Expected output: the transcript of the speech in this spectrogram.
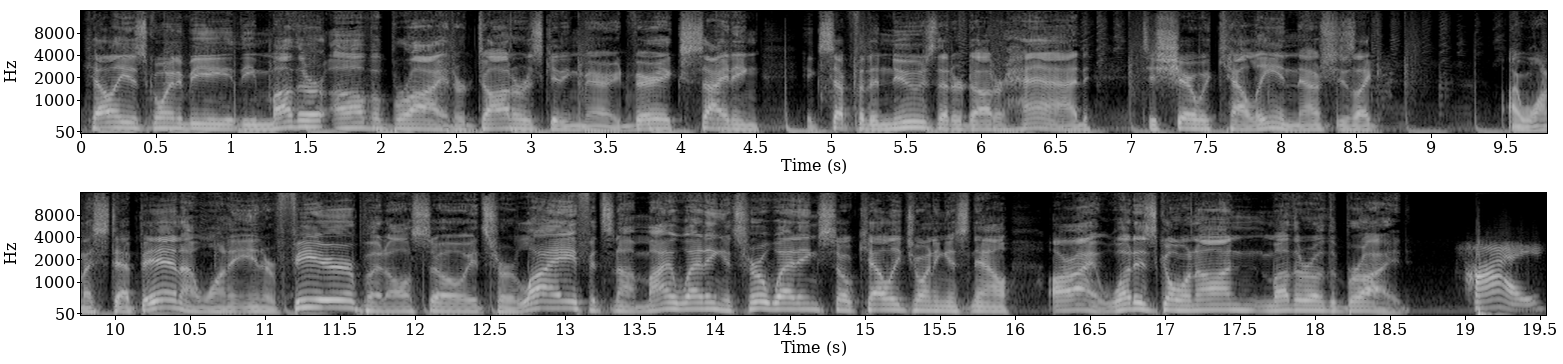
Kelly is going to be the mother of a bride. Her daughter is getting married. Very exciting, except for the news that her daughter had to share with Kelly. And now she's like, I want to step in. I want to interfere, but also it's her life. It's not my wedding, it's her wedding. So, Kelly joining us now. All right, what is going on, mother of the bride? Hi.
